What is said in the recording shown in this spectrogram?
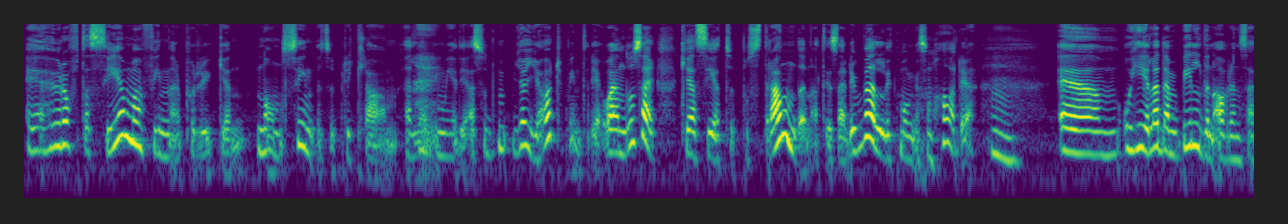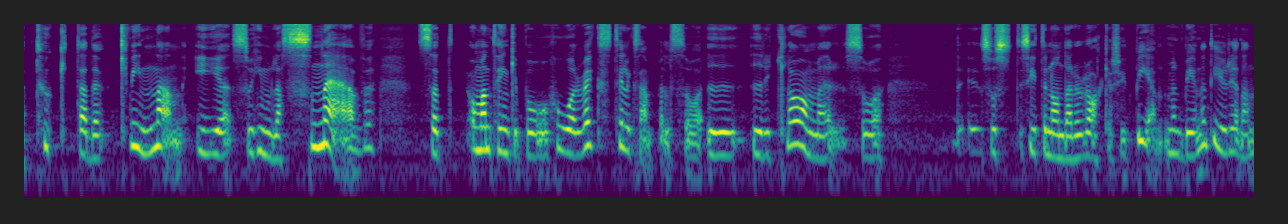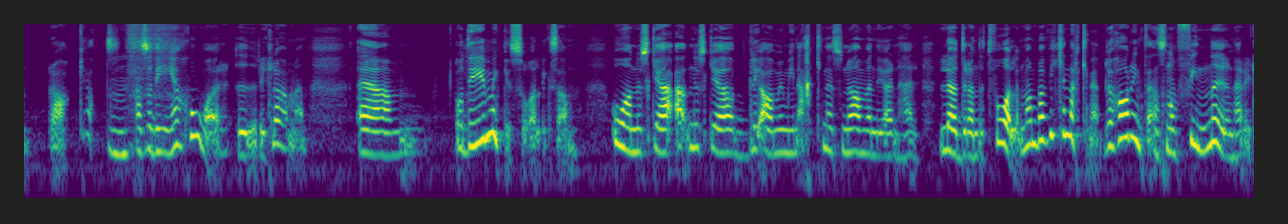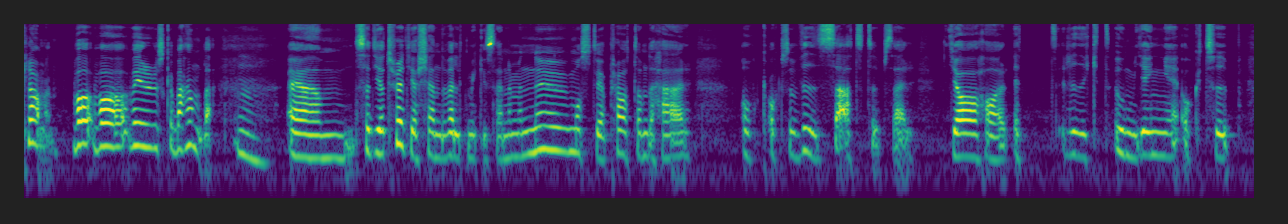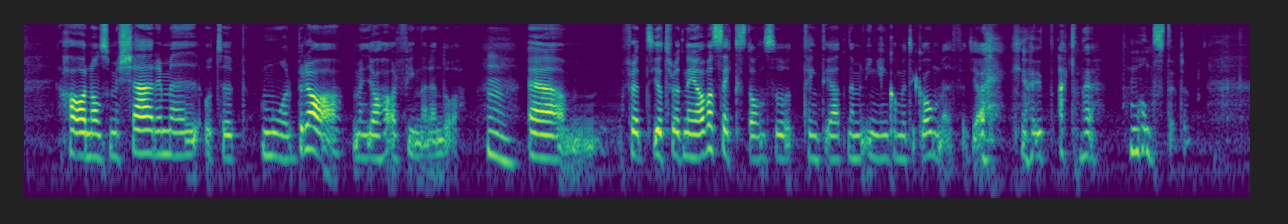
eh, hur ofta ser man finnar på ryggen någonsin i typ reklam eller i media? Alltså jag gör typ inte det och ändå så här, kan jag se typ på stranden att det är, så här, det är väldigt många som har det. Mm. Ehm, och hela den bilden av den så här tuktade kvinnan är så himla snäv. Så att om man tänker på hårväxt till exempel så i, i reklamer så, så sitter någon där och rakar sitt ben men benet är ju redan rakat. Mm. Alltså det är inga hår i reklamen. Ehm, och det är mycket så liksom. Åh, nu ska, jag, nu ska jag bli av med min akne så nu använder jag den här löddrande tvålen. Man bara, vilken akne? Du har inte ens någon finne i den här reklamen. Vad, vad, vad är det du ska behandla? Mm. Ehm, så jag tror att jag kände väldigt mycket så här, nej, men nu måste jag prata om det här och också visa att typ så här, jag har ett rikt umgänge och typ har någon som är kär i mig och typ mår bra men jag har finnar ändå. Mm. Ehm, för att jag tror att när jag var 16 så tänkte jag att nej, men ingen kommer tycka om mig för att jag, jag är ett akne-monster typ.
